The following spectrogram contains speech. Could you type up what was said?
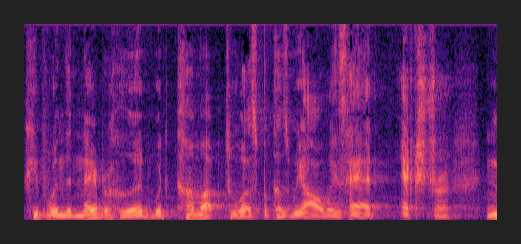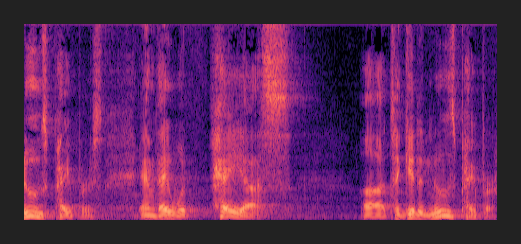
people in the neighborhood would come up to us because we always had extra newspapers, and they would pay us uh, to get a newspaper.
